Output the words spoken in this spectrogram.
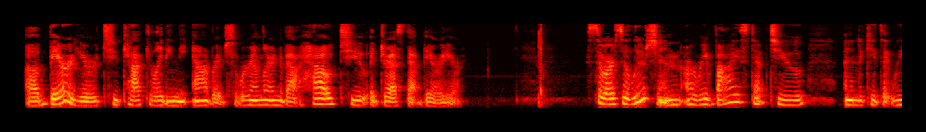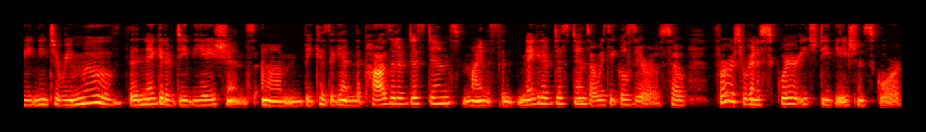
a barrier to calculating the average. So we're going to learn about how to address that barrier. So our solution, our revised step two, indicates that we need to remove the negative deviations um, because again the positive distance minus the negative distance always equals zero. So first we're going to square each deviation score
